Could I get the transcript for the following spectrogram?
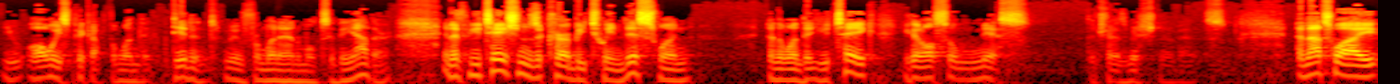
You always pick up the one that didn't move from one animal to the other. And if mutations occur between this one and the one that you take, you can also miss the transmission events. And that's why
